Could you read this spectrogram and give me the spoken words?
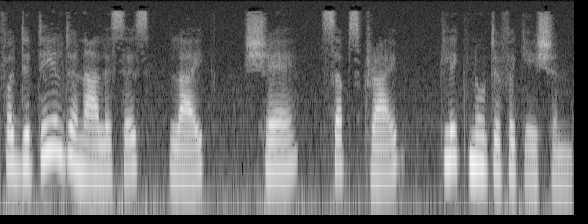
For detailed analysis, like, share, subscribe, click notification.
